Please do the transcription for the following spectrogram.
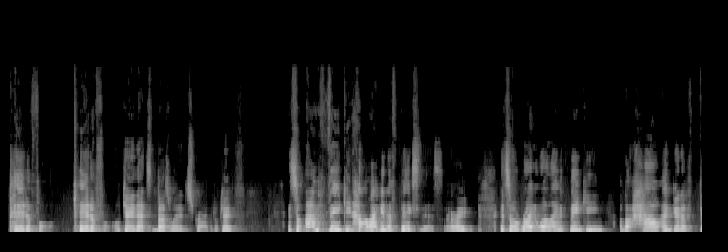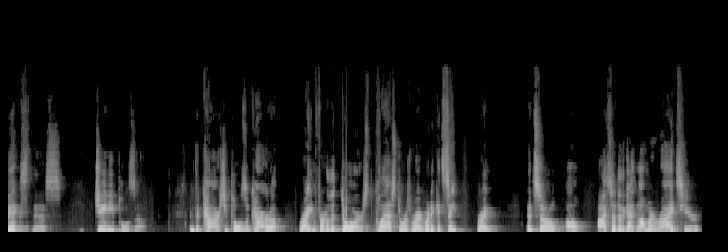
pitiful, pitiful. Okay, that's the best way to describe it. Okay. And so I'm thinking, how am I going to fix this? All right. And so, right while I'm thinking about how I'm going to fix this, Jeannie pulls up. And the car, she pulls the car up right in front of the doors, glass doors where everybody could see, right? And so, oh, I said to the guys, oh, my ride's here.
